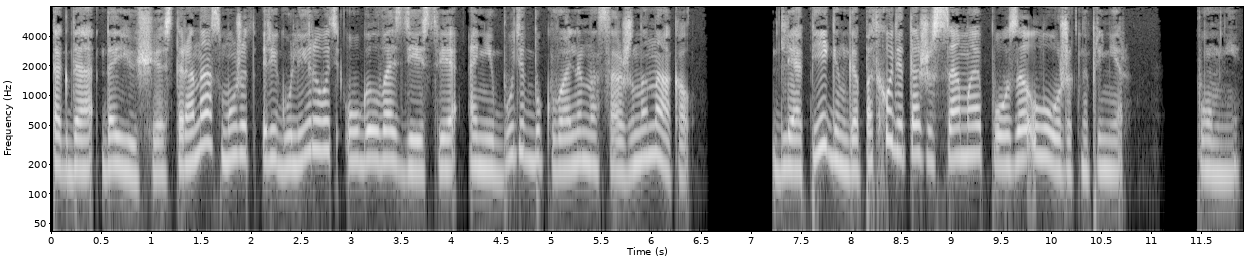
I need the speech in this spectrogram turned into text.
Тогда дающая сторона сможет регулировать угол воздействия, а не будет буквально насажена на кол. Для пегинга подходит та же самая поза ложек, например. Помни,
